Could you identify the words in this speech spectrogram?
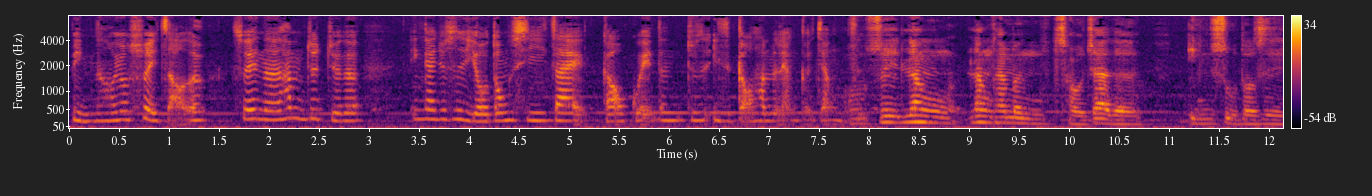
病，然后又睡着了，所以呢，他们就觉得应该就是有东西在搞鬼，但就是一直搞他们两个这样子。哦，所以让让他们吵架的因素都是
